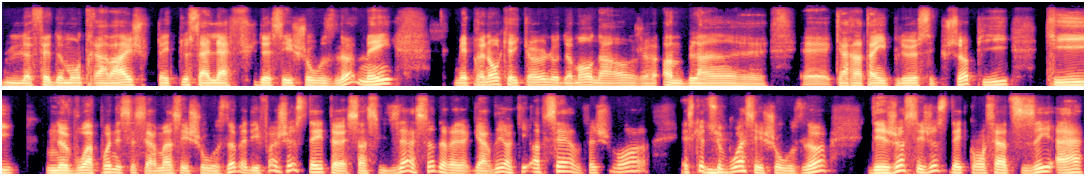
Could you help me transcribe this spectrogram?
le fait de mon travail, je suis peut-être plus à l'affût de ces choses-là, mais, mais prenons quelqu'un de mon âge, homme blanc, 40 euh, euh, ans et plus et tout ça, puis qui ne voit pas nécessairement ces choses-là, mais des fois, juste d'être sensibilisé à ça, de regarder, OK, observe, fais voir, est-ce que tu mm. vois ces choses-là? Déjà, c'est juste d'être conscientisé à,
